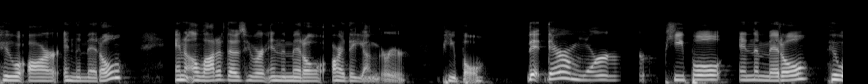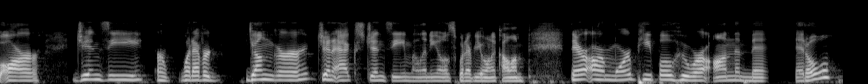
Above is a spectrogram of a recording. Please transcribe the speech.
who are in the middle. And a lot of those who are in the middle are the younger people. There are more people in the middle who are Gen Z or whatever younger, Gen X, Gen Z, millennials, whatever you want to call them. There are more people who are on the middle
